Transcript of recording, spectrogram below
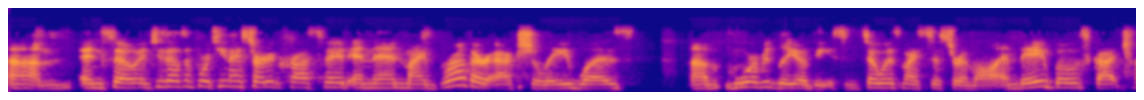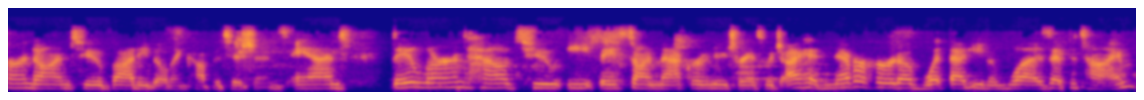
Um, and so in 2014 I started CrossFit, and then my brother actually was um, morbidly obese, and so was my sister-in-law, and they both got turned on to bodybuilding competitions, and they learned how to eat based on macronutrients, which I had never heard of what that even was at the time.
